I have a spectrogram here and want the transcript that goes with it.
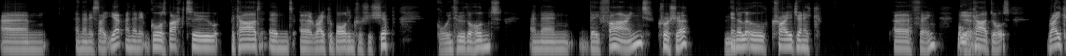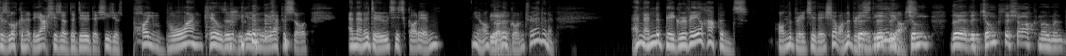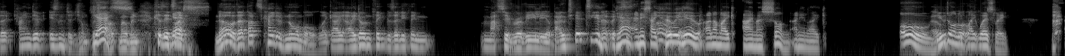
um and then it's like yep and then it goes back to picard and uh, Riker boarding crusher's ship going through the hunt and then they find crusher Hmm. in a little cryogenic uh thing what Yeah. picard does Riker's looking at the ashes of the dude that she just point blank killed at the beginning of the episode. And then a dude, he's got him, you know, got a gun trained on him. And then the big reveal happens on the bridge of this show, on the bridge The, of the, the, the jump, the the jump the shark moment that kind of isn't a jump the Yes. shark moment because it's like no, that that's kind of normal. Like I I don't think there's anything massive revealy about it. You know, yeah. just- And it's like, oh, who okay. are you? And I'm like, I'm a son. And you're like, oh, Oh, you don't look yeah. like Wesley.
